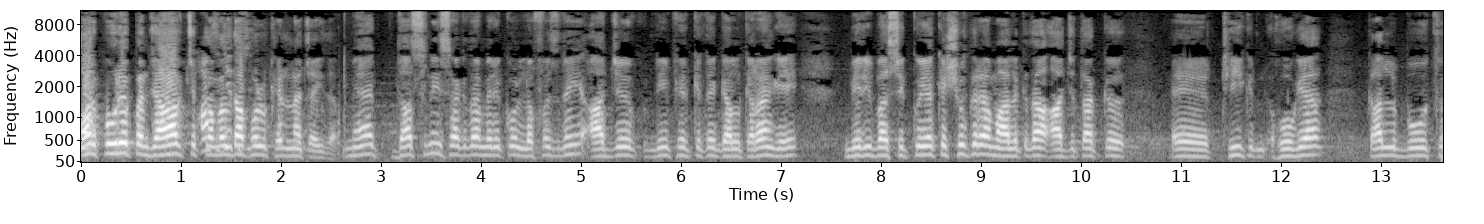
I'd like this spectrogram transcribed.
ਔਰ ਪੂਰੇ ਪੰਜਾਬ 'ਚ ਕਮਲ ਦਾ ਫੁੱਲ ਖਿਲਣਾ ਚਾਹੀਦਾ। ਮੈਂ ਦੱਸ ਨਹੀਂ ਸਕਦਾ ਮੇਰੇ ਕੋਲ ਲਫ਼ਜ਼ ਨਹੀਂ ਅੱਜ ਨਹੀਂ ਫਿਰ ਕਿਤੇ ਗੱਲ ਕਰਾਂਗੇ। ਮੇਰੀ ਬਸ ਇੱਕੋ ਹੀ ਹੈ ਕਿ ਸ਼ੁਕਰ ਹੈ ਮਾਲਕ ਦਾ ਅੱਜ ਤੱਕ ਇਹ ਠੀਕ ਹੋ ਗਿਆ। ਕੱਲ ਬੂਥ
